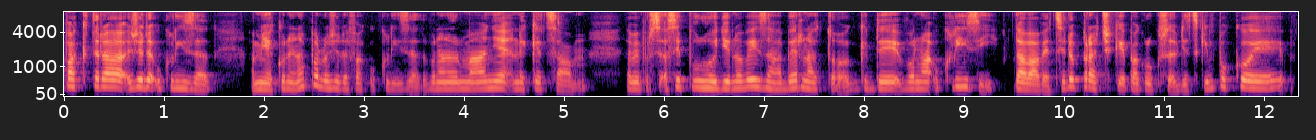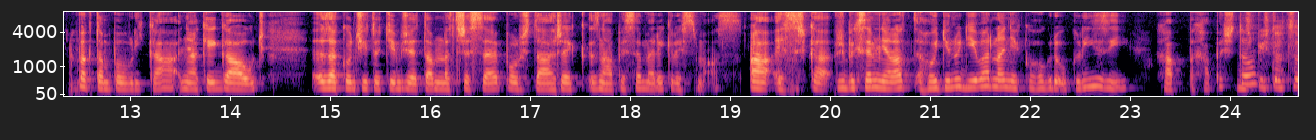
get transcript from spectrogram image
Pak teda, že jde uklízet. A mě jako nenapadlo, že jde fakt uklízet. Ona normálně nekecám. Tam je prostě asi půlhodinový záběr na to, kdy ona uklízí. Dává věci do pračky, pak luxuje v dětském pokoji, pak tam povlíká nějaký gauč, zakončí to tím, že tam natřese polštářek s nápisem Merry Christmas. A já si říkám, že bych se měla hodinu dívat na někoho, kdo uklízí. Cháp, chápeš to? No spíš to, co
